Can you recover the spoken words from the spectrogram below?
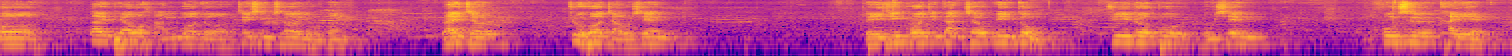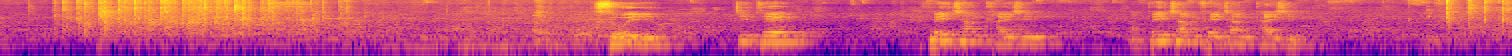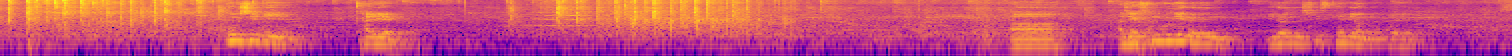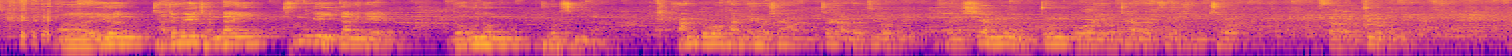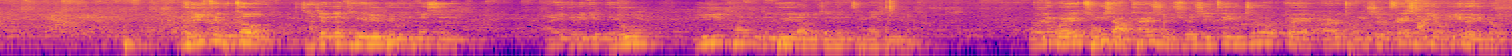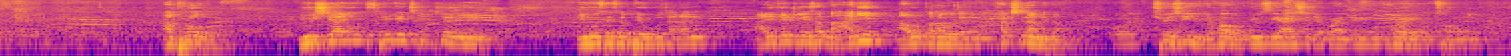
我代表韩国的自行车友们来这儿祝贺早先北京国际单车运动俱乐部有限公司开业。所以今天非常开心啊，非常非常开心。 恭喜你开业。 아, 아직 한국에는 이런 시스템이 없는데 어, 이런 자전거의 전당이 중국에 있다는 게 너무너무 부럽습니다. 韩国还没有像这样的俱乐部，很羡慕中国有这样的自行车的俱乐部。 어릴 때부터 자전거 타기를 배우는 것은 아이들에게 매우 유익한 운동이라고 저는 생각합니다. 我认为从小开始学习自行车对儿童是非常有益的运动。 앞으로 UCI 세계 챔피언이 이곳에서 배우고 자란 아이들 중에서 많이 나올 거라고 저는 확신합니다. 我确信以后 UCI 世界冠军会从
